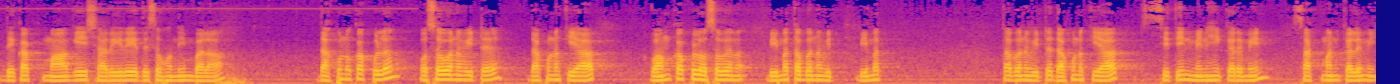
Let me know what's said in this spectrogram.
දෙකක් මාගේ ශරීරයේ දෙස හොඳින් බලා දකුණු කකුල ඔසවන විට දකුණ කියාත් වම් කකුල ඔසවන බිම තබන බිම තබන විට දකුණ කියාත් සිතින් මෙනෙහි කරමින් සක්මන් කළෙමි.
